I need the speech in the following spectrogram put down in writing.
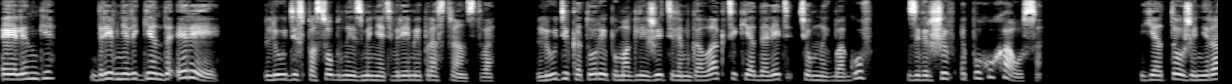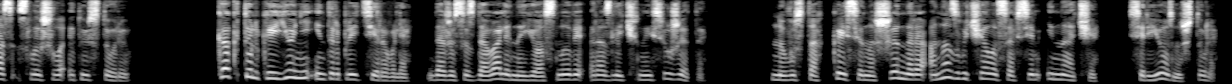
«Эллинги? Древняя легенда Эреи. Люди, способные изменять время и пространство. Люди, которые помогли жителям галактики одолеть темных богов, завершив эпоху хаоса. Я тоже не раз слышала эту историю. Как только ее не интерпретировали, даже создавали на ее основе различные сюжеты. Но в устах Кэссина Шеннера она звучала совсем иначе. Серьезно, что ли?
